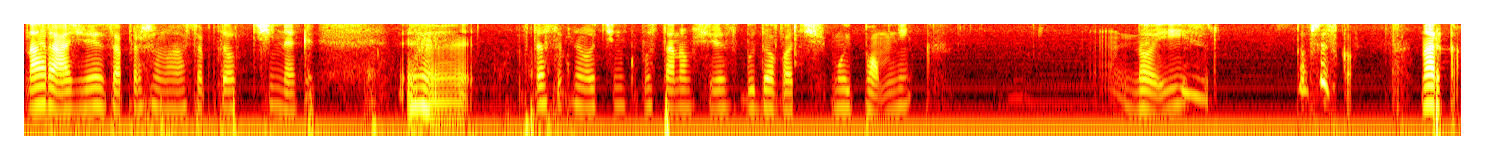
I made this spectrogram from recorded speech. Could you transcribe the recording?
na razie zapraszam na następny odcinek. W następnym odcinku postaram się zbudować mój pomnik. No i to wszystko. Marka.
